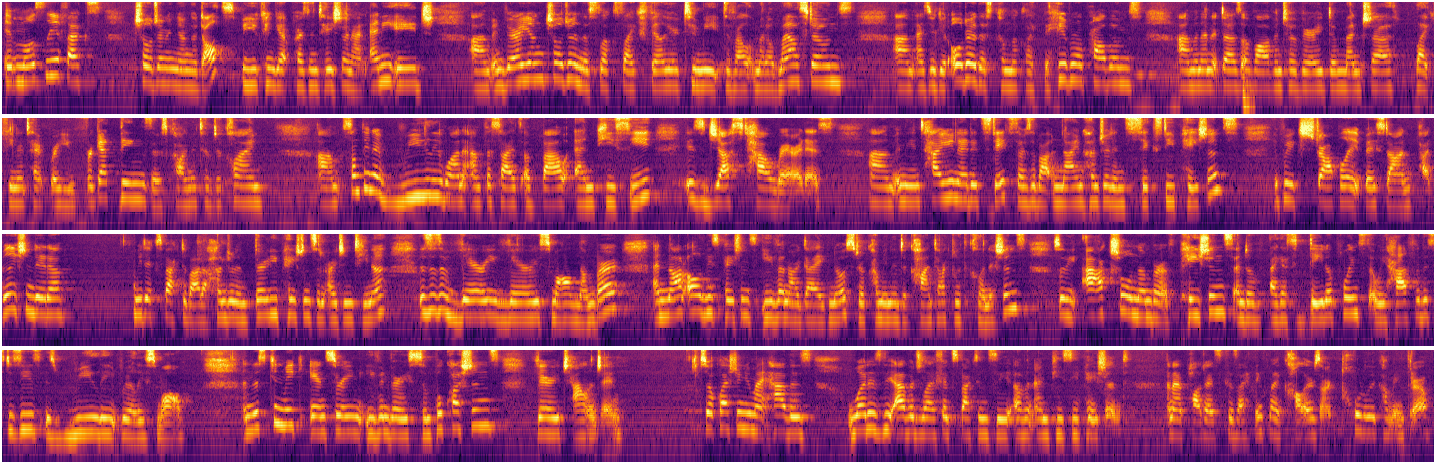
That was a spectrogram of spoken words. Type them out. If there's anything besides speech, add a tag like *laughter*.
It mostly affects children and young adults, but you can get presentation at any age. Um, in very young children, this looks like failure to meet developmental milestones. Um, as you get older, this can look like behavioral problems, um, and then it does evolve into a very dementia-like phenotype where you forget things, there's cognitive decline. Um, something I really want to emphasize about NPC is just how rare it is. Um, in the entire United States, there's about 960 patients. If we extrapolate based on population data, We'd expect about 130 patients in Argentina. This is a very, very small number, and not all of these patients even are diagnosed or coming into contact with clinicians. So the actual number of patients and of, I guess, data points that we have for this disease is really, really small. And this can make answering even very simple questions very challenging. So a question you might have is, what is the average life expectancy of an NPC patient? And I apologize because I think my colors aren't totally coming through.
